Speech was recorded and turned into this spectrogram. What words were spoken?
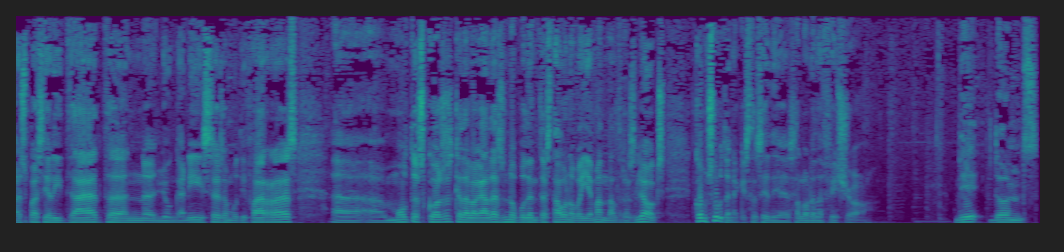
especialitat en llonganisses, en botifarres, eh, moltes coses que de vegades no podem tastar o no veiem en d'altres llocs. Com surten aquestes idees a l'hora de fer això? Bé, doncs,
